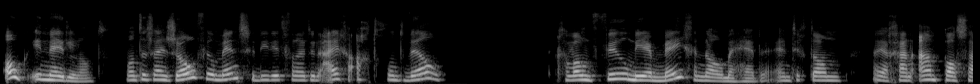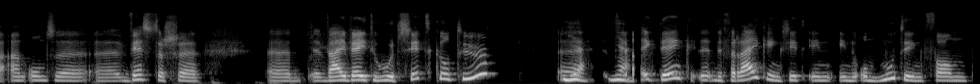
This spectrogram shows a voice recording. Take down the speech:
ook in Nederland. Want er zijn zoveel mensen die dit vanuit hun eigen achtergrond wel gewoon veel meer meegenomen hebben. En zich dan nou ja, gaan aanpassen aan onze uh, westerse, uh, wij weten hoe het zit, cultuur. Uh, ja, ja. Ik denk, de, de verrijking zit in, in de ontmoeting van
